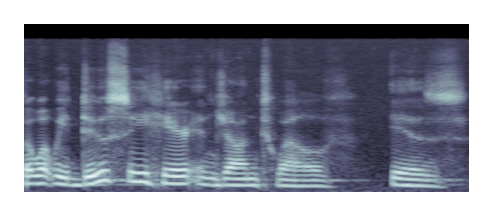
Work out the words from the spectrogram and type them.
But what we do see here in John 12 is,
